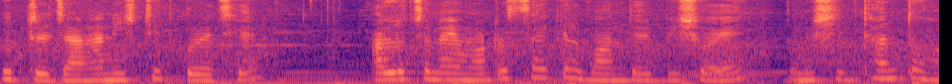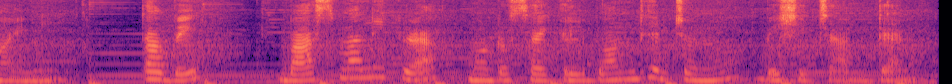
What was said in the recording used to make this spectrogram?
সূত্রে জানা নিশ্চিত করেছে, আলোচনায় মোটরসাইকেল বন্ধের বিষয়ে কোনো সিদ্ধান্ত হয়নি। তবে বাস মালিকরা মোটরসাইকেল বন্ধের জন্য বেশি চাপ দেন।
